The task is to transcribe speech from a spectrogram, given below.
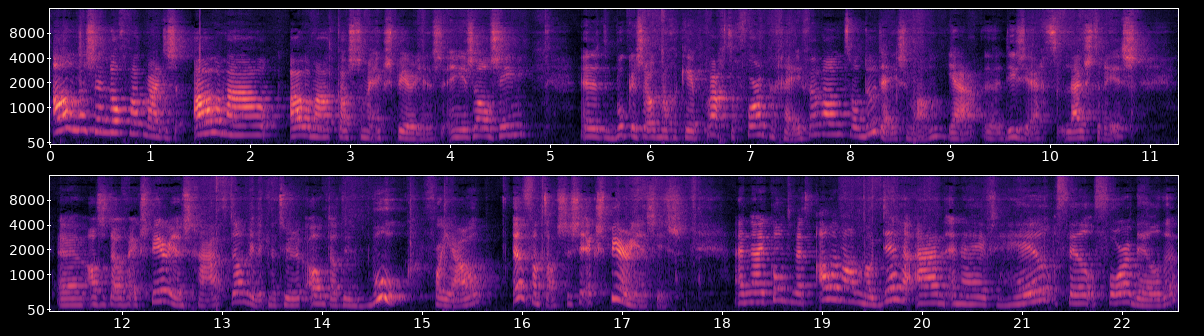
alles en nog wat, maar het is allemaal, allemaal customer experience. En je zal zien, het boek is ook nog een keer prachtig vormgegeven, want wat doet deze man? Ja, uh, die zegt, luister eens, ehm, als het over experience gaat, dan wil ik natuurlijk ook dat dit boek voor jou een fantastische experience is. En hij komt met allemaal modellen aan en hij heeft heel veel voorbeelden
